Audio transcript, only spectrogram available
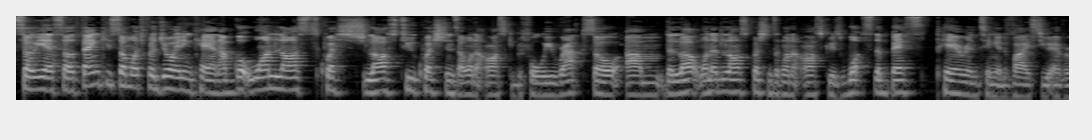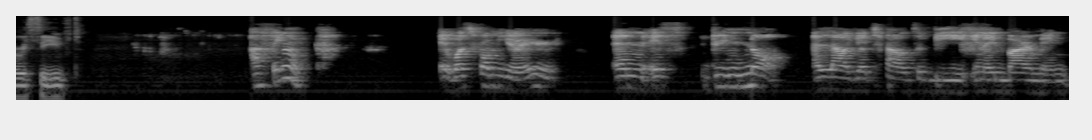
So yeah, so thank you so much for joining, Ken. I've got one last question, last two questions I want to ask you before we wrap. So um, the la- one of the last questions I want to ask you is, what's the best parenting advice you ever received? I think it was from you, and it's do not allow your child to be in an environment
